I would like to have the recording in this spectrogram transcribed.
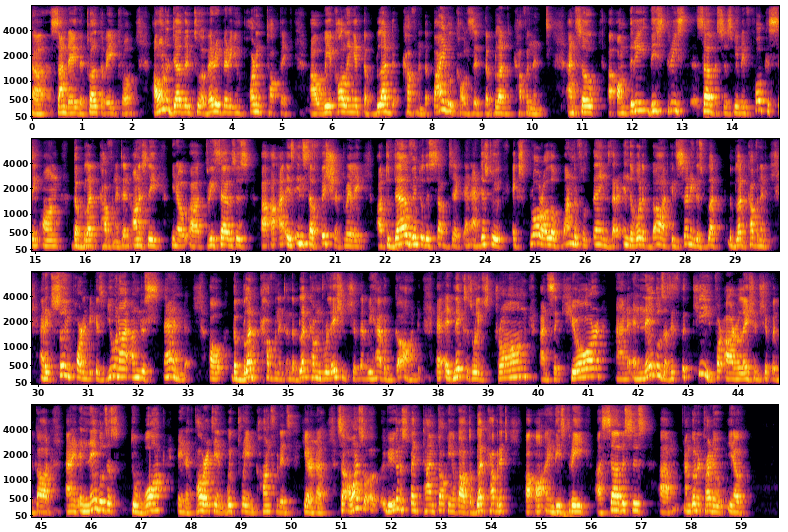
uh, Sunday, the 12th of April, I want to delve into a very, very important topic. Uh, we are calling it the blood covenant. The Bible calls it the blood covenant. And so uh, on three, these three services, we'll be focusing on the blood covenant. And honestly, you know, uh, three services uh, uh, is insufficient really uh, to delve into the subject and, and just to explore all the wonderful things that are in the word of God concerning this blood, the blood covenant. And it's so important because if you and I understand oh, the blood covenant and the blood covenant relationship that we have with God, it makes us really strong and secure and enables us. It's the key for our relationship with God and it enables us to walk in authority and victory and confidence here on earth. So I want to, we're going to spend time talking about the blood covenant uh, uh, in these three uh, services. Um, I'm going to try to, you know,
